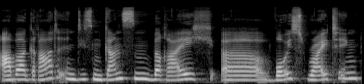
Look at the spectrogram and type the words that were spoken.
Aber gerade in diesem ganzen Bereich äh, Voice Writing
